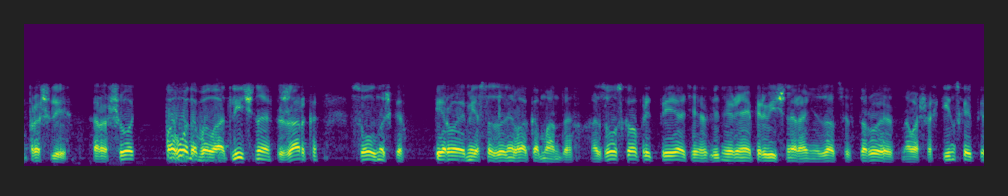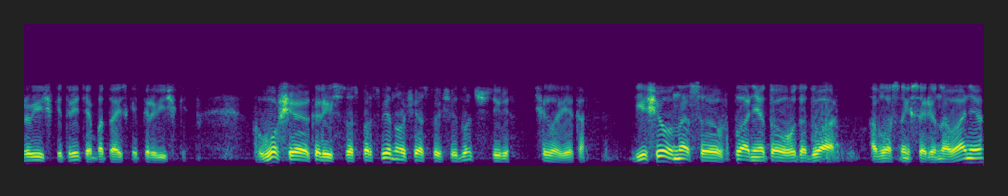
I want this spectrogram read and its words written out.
прошли хорошо. Погода была отличная, жарко, солнышко. Первое место заняла команда Азовского предприятия, вернее, первичной организации. Второе – Новошахтинской первички. Третье – Батайской первички. В общее количество спортсменов, участвующих, 24 человека. Еще у нас э, в плане этого года два областных соревнования.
